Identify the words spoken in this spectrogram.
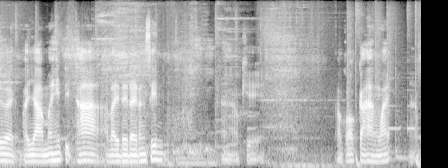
เรื่อยๆ พยายามไม่ให้ติดท่าอะไรใด ๆ ทั้งสิ้น อ่า โอเค แล้วก็กางไว้นะครับ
